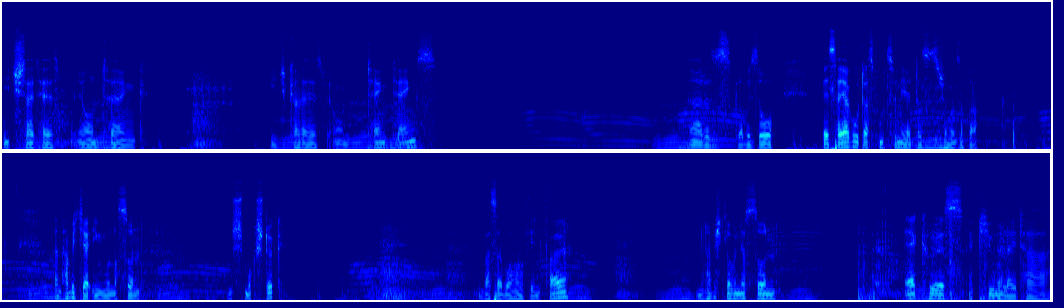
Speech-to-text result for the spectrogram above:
Each side has their own tank. Each color has their own tank tanks. Ja, das ist, glaube ich, so besser. Ja gut, das funktioniert. Das ist schon mal super. Dann habe ich ja irgendwo noch so ein, ein Schmuckstück. Wasser brauchen wir auf jeden Fall. Und dann habe ich, glaube ich, noch so ein Aqueous Accumulator.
